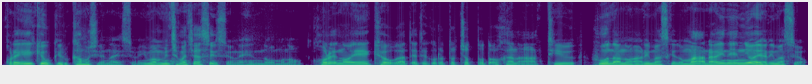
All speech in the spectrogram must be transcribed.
これ影響を受けるかもしれないですよ。今めちゃめちゃ安いですよね、変動もの。これの影響が出てくるとちょっとどうかなっていう風なのはありますけど、まあ来年にはやりますよ。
